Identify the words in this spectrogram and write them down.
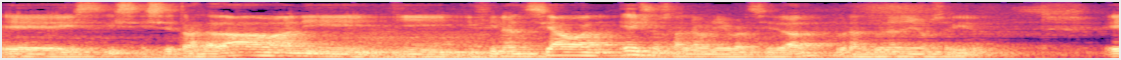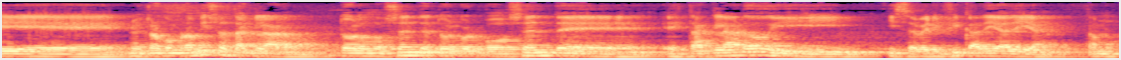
Eh, y, se trasladaban y, financiaban ellos a la universidad durante un año seguido. Eh, nuestro compromiso está claro, todos los docentes, todo el cuerpo docente está claro y, se verifica día a día. Damos,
